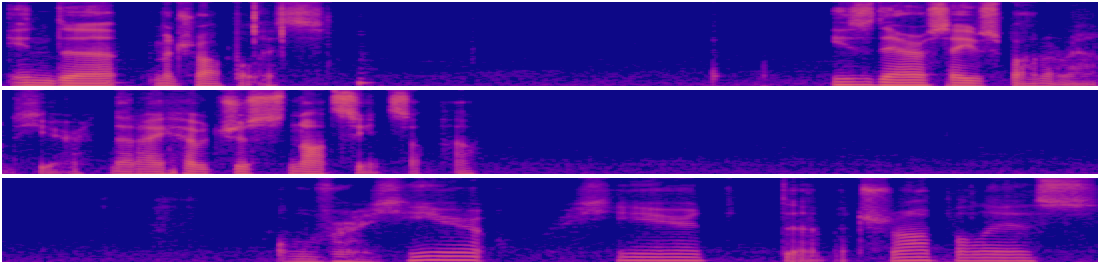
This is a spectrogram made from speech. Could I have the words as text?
in the metropolis? Is there a save spot around here that I have just not seen somehow? Over here, over here, the metropolis.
